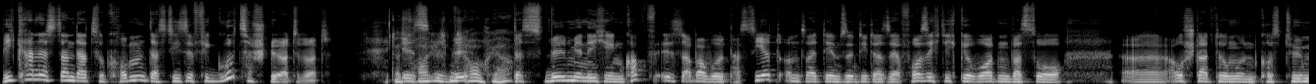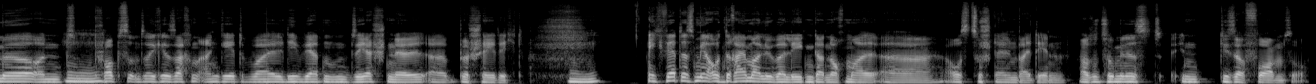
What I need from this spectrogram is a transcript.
Wie kann es dann dazu kommen, dass diese Figur zerstört wird? Das ist, frage ich mich will, auch, ja. Das will mir nicht in den Kopf, ist aber wohl passiert und seitdem sind die da sehr vorsichtig geworden, was so äh, Ausstattung und Kostüme und mhm. Props und solche Sachen angeht, weil die werden sehr schnell äh, beschädigt. Mhm. Ich werde es mir auch dreimal überlegen, dann nochmal äh, auszustellen bei denen. Also zumindest in dieser Form so.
